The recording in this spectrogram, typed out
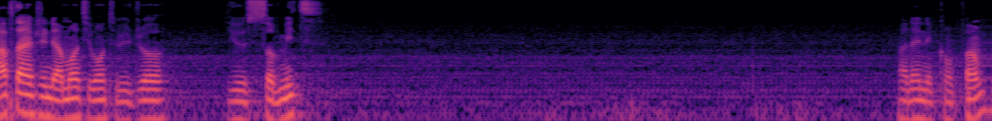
After entering the amount you want to withdraw, you submit. And then you confirm.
